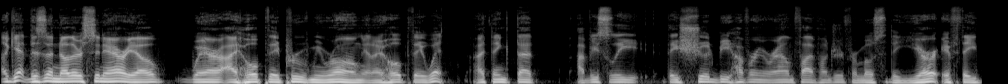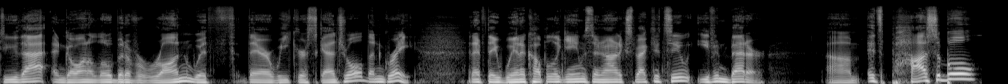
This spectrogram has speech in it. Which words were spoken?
Again, this is another scenario where I hope they prove me wrong and I hope they win. I think that obviously they should be hovering around 500 for most of the year. If they do that and go on a little bit of a run with their weaker schedule, then great. And if they win a couple of games they're not expected to, even better. Um, it's possible.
